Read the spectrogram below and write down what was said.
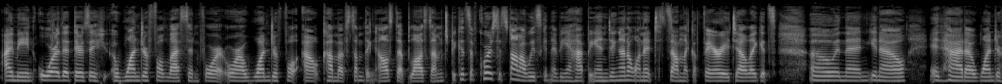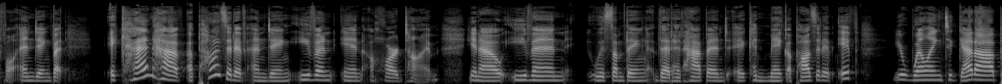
I mean, or that there's a, a, wonderful lesson for it or a wonderful outcome of something else that blossomed. Because, of course, it's not always going to be a happy ending. I don't want it to sound like a fairy tale, like it's, oh, and then, you know, it had a wonderful ending. But it can have a positive ending even in a hard time. You know, even with something that had happened, it can make a positive if you're willing to get up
